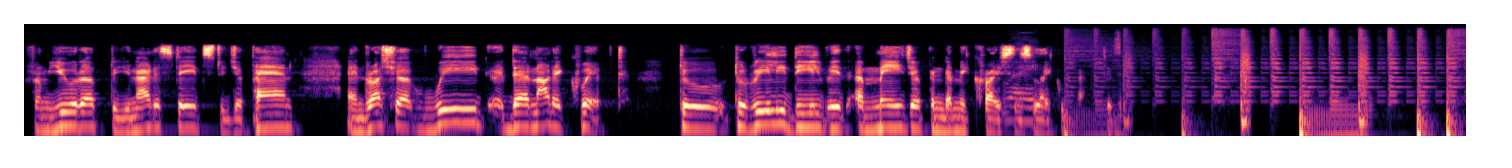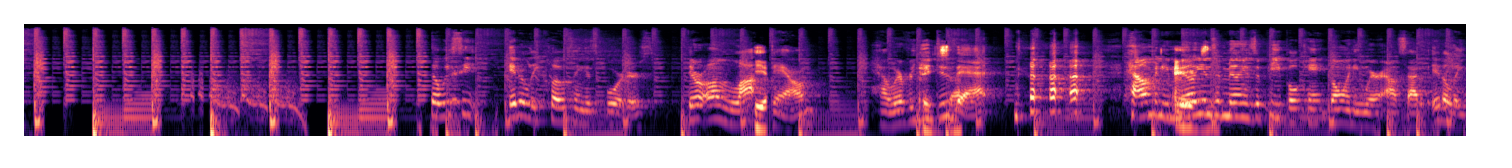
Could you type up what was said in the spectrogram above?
from Europe to United States to Japan and Russia, we they're not equipped to to really deal with a major pandemic crisis Right. like we have today. So we see Italy closing its borders. They're on lockdown. However, you Exactly. do that. How many millions Exactly. and millions of people can't go anywhere outside of Italy?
